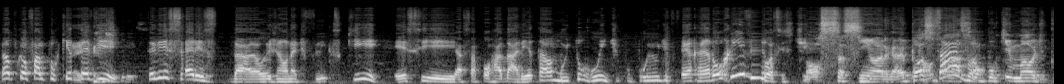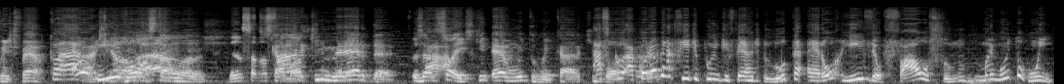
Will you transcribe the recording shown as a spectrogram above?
Não, porque eu falo porque teve, teve séries da original Netflix que esse, essa porradaria tava muito ruim. Tipo, Punho de Ferro era horrível assistir. Nossa senhora, cara. Eu posso Não falar dava. só um pouquinho mal de Punho de Ferro? Claro. É horrível. Que bosta, mano. Dança dos Cara, famosos. que merda. Era Ah. só isso. Que é muito ruim, cara. Que As bosta, a coreografia de Punho de Ferro de luta era horrível, falso, mas muito ruim.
